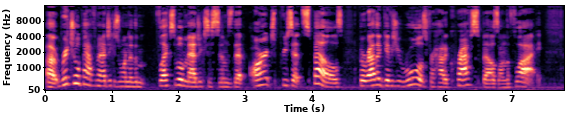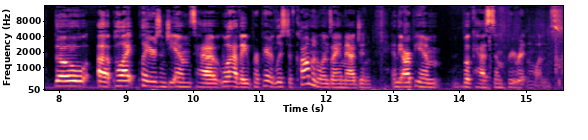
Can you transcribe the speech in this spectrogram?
Uh, Ritual Path Magic is one of the flexible magic systems that aren't preset spells, but rather gives you rules for how to craft spells on the fly. Though uh, polite players and GMs have will have a prepared list of common ones, I imagine, and the RPM book has some pre-written ones.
